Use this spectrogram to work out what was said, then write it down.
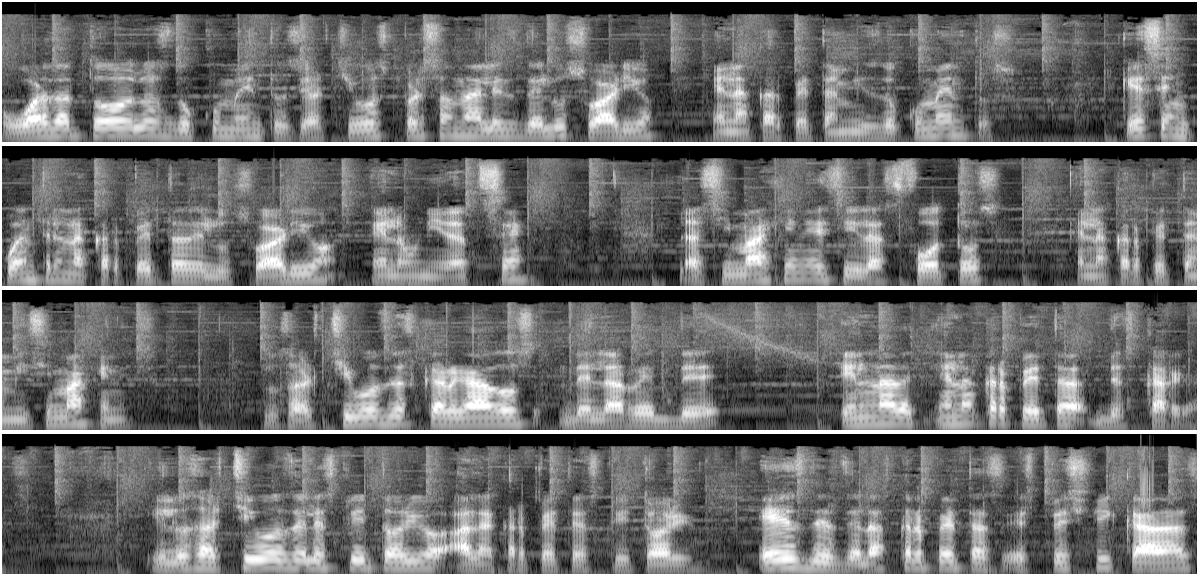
guarda todos los documentos y archivos personales del usuario en la carpeta Mis documentos, que se encuentra en la carpeta del usuario en la unidad C, las imágenes y las fotos en la carpeta Mis imágenes, los archivos descargados de la red de en la, en la carpeta descargas y los archivos del escritorio a la carpeta escritorio. Es desde las carpetas especificadas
